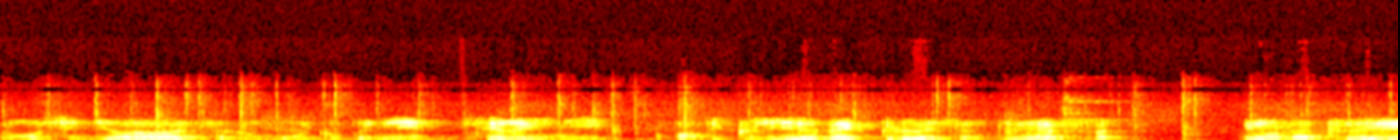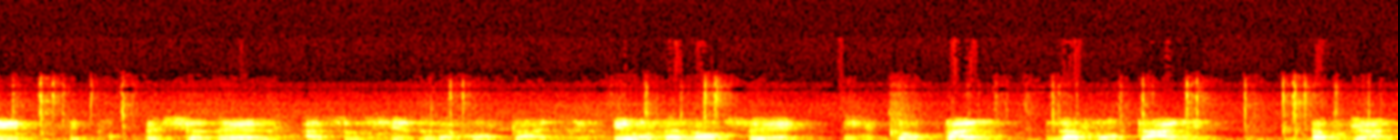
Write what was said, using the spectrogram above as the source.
Rossignol, Salomon et compagnie, s'est réunis, en particulier avec le SNTF, et on a créé des professionnels associés de la montagne. Et on a lancé une campagne La montagne, ça vous gagne,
